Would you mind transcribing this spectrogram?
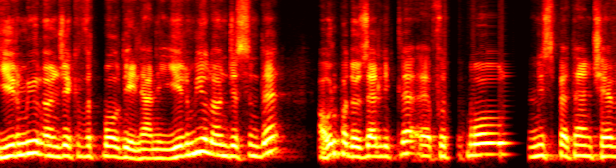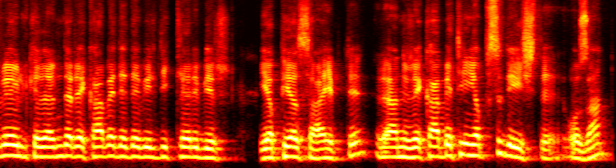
20 yıl önceki futbol değil. Yani 20 yıl öncesinde Avrupa'da özellikle e, futbol nispeten çevre ülkelerinde rekabet edebildikleri bir yapıya sahipti. Yani rekabetin yapısı değişti Ozan.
